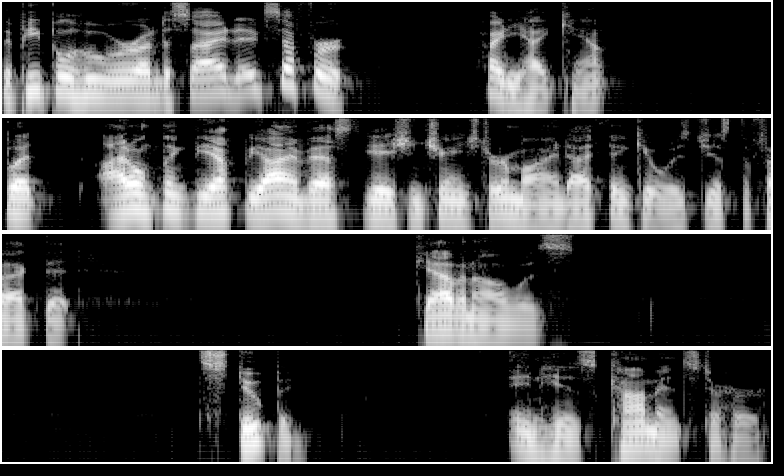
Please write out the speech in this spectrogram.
The people who were undecided, except for Heidi Heitkamp, but I don't think the FBI investigation changed her mind. I think it was just the fact that Kavanaugh was stupid in his comments to her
